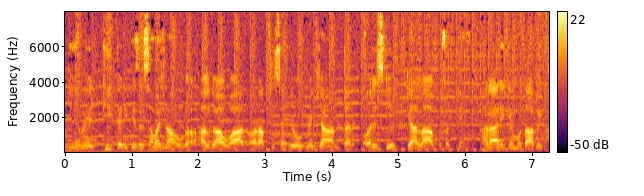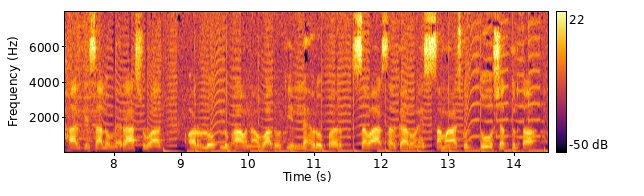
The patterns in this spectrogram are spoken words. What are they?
भी हमें ठीक तरीके से समझना होगा। अलगाववाद और आपसी सहयोग में क्या अंतर है और इसके क्या लाभ हो सकते हैं? हरारी के मुताबिक हाल के सालों में राष्ट्रवाद और लोक लुभावना वादों की लहरों पर सवार सरकारों ने समाज को दो शत्रुता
